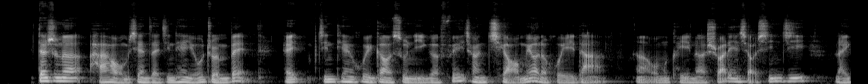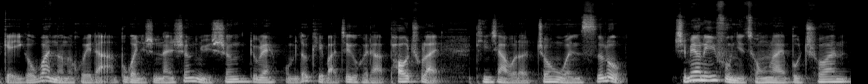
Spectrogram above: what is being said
但是呢，还好我们现在今天有准备，哎，今天会告诉你一个非常巧妙的回答啊！我们可以呢耍点小心机，来给一个万能的回答。不管你是男生女生，对不对？我们都可以把这个回答抛出来，听一下我的中文思路。什么样的衣服你从来不穿？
